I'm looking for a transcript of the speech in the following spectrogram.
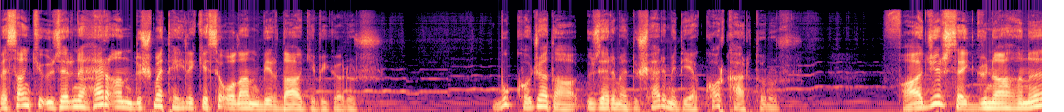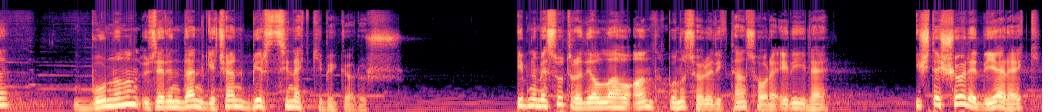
ve sanki üzerine her an düşme tehlikesi olan bir dağ gibi görür. Bu koca dağ üzerime düşer mi diye korkar durur. Facirse günahını burnunun üzerinden geçen bir sinek gibi görür. İbn Mesud radıyallahu an bunu söyledikten sonra eliyle işte şöyle diyerek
